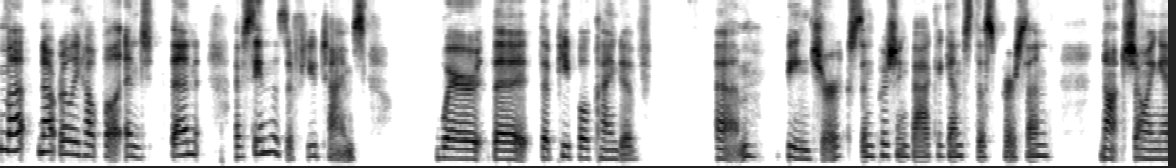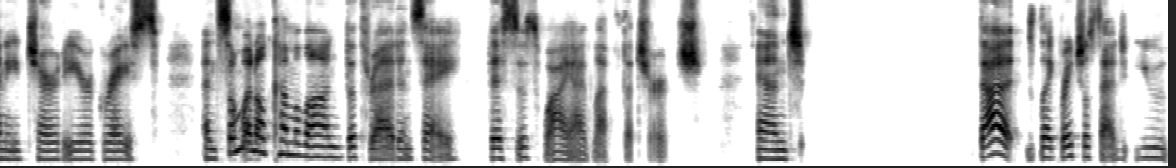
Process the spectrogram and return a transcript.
not not really helpful. And then I've seen this a few times where the the people kind of um, being jerks and pushing back against this person, not showing any charity or grace. And someone will come along the thread and say, This is why I left the church. And that like rachel said you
